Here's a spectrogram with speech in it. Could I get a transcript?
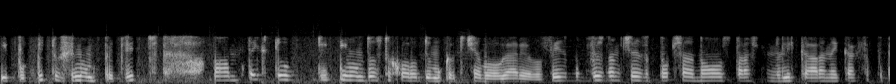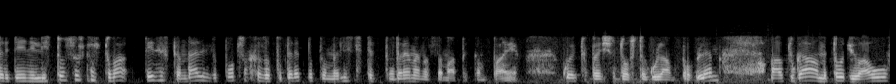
И под битов имам предвид, а, тъй като имам доста хора от Демократична България във Фейсбук, виждам, че започва едно страшно нали, каране, как са подредени листи. То всъщност това, тези скандали започнаха за подредбата на листите по време на самата кампания, което беше доста голям проблем. А тогава Методи Лалов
